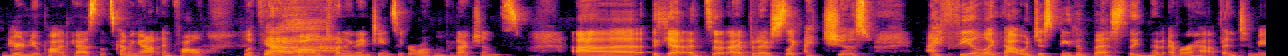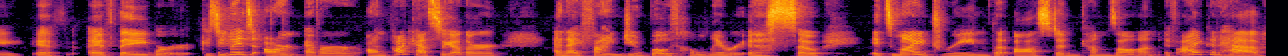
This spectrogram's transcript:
your new podcast that's coming out in fall. Look for it fall 2019 Secret Weapon Productions. Uh yeah, and so I, but I was like I just I feel like that would just be the best thing that ever happened to me if if they were cuz you guys aren't ever on podcasts together and I find you both hilarious. So it's my dream that Austin comes on. If I could have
